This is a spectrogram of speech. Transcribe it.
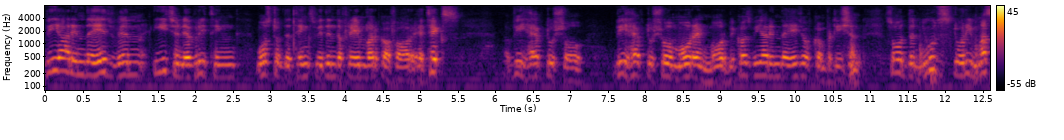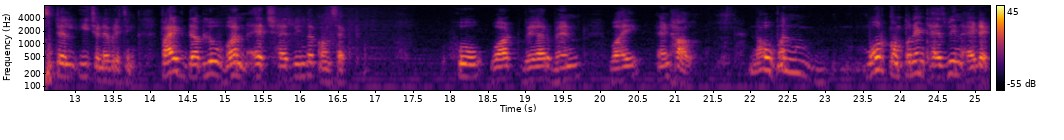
We are in the age when each and everything, most of the things within the framework of our ethics, we have to show. We have to show more and more because we are in the age of competition. So the news story must tell each and everything. 5W1H has been the concept. Who, what, where, when, why, and how. Now one more component has been added.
